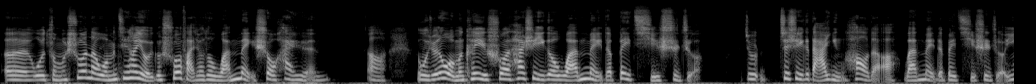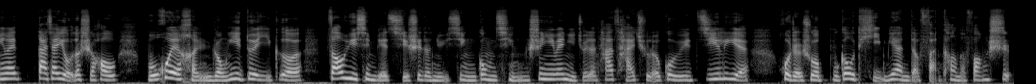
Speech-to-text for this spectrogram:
呃，我怎么说呢？我们经常有一个说法叫做“完美受害人”啊，我觉得我们可以说他是一个完美的被歧视者，就这是一个打引号的啊，完美的被歧视者，因为大家有的时候不会很容易对一个遭遇性别歧视的女性共情，是因为你觉得她采取了过于激烈或者说不够体面的反抗的方式，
